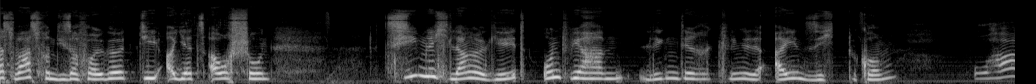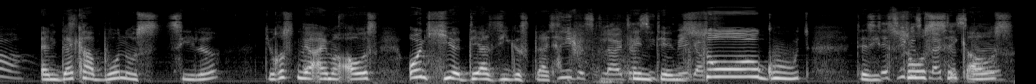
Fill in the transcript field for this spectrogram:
das war's von dieser Folge, die jetzt auch schon ziemlich lange geht. Und wir haben legendäre Klinge der Einsicht bekommen. Oha. Entdecker-Bonusziele. Die rüsten wir einmal aus. Und hier der Siegeskleid. Ich Siegeskleid, das finde den so gut. Der sieht Der so sick aus.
